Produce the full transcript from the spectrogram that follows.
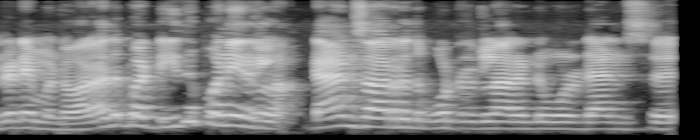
என்டர்டைன்மெண்ட் வராது. பட் இது பண்ணியிருக்கலாம் டான்ஸ் ஆடுறது போட்டிருக்கலாம். ரெண்டு மூணு டான்ஸு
